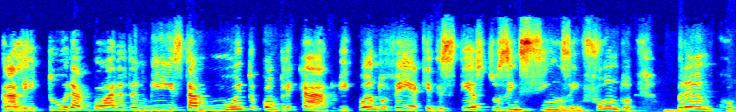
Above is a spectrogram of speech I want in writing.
Para leitura agora também está muito complicado. E quando vem aqueles textos em cinza, em fundo branco,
